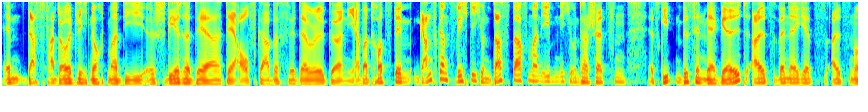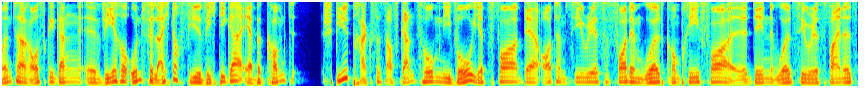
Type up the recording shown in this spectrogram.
ähm, das verdeutlicht nochmal die äh, Schwere der, der Aufgabe für Daryl Gurney. Aber trotzdem ganz, ganz wichtig und das darf man eben nicht unterschätzen, es gibt ein bisschen mehr Geld, als wenn er jetzt als Neunter rausgegangen ist wäre und vielleicht noch viel wichtiger, er bekommt Spielpraxis auf ganz hohem Niveau, jetzt vor der Autumn Series, vor dem World Grand Prix, vor äh, den World Series Finals.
